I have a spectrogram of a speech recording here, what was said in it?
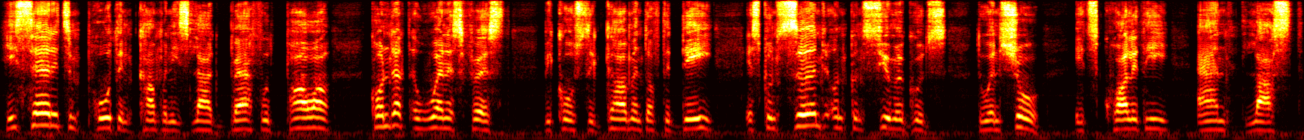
He said it's important companies like Barefoot Power conduct awareness first because the government of the day is concerned on consumer goods to ensure its quality and last.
